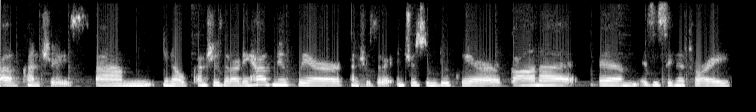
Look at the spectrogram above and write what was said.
of countries, um, you know, countries that already have nuclear, countries that are interested in nuclear. Ghana um, is a signatory,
